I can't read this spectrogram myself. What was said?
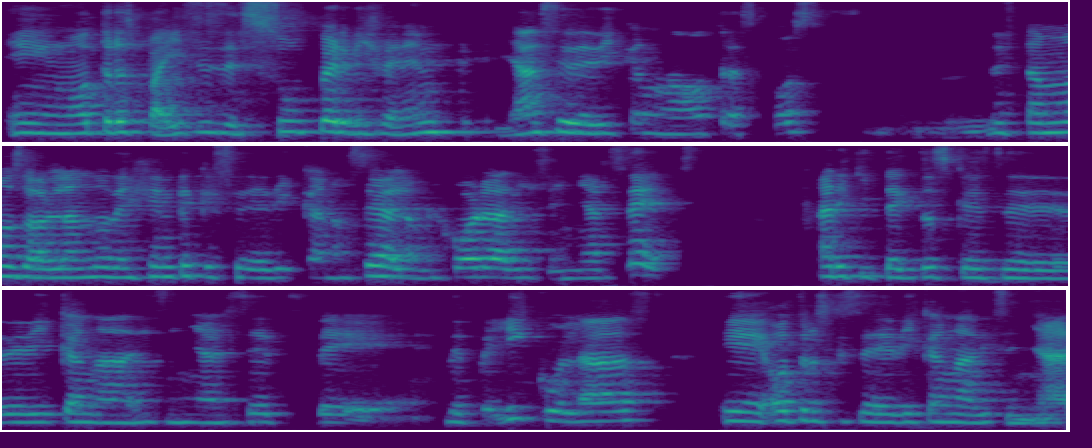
en otros países es súper diferente, ya se dedican a otras cosas. Estamos hablando de gente que se dedica, no sé, a lo mejor a diseñar sets, arquitectos que se dedican a diseñar sets de, películas, eh, otros que se dedican a diseñar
